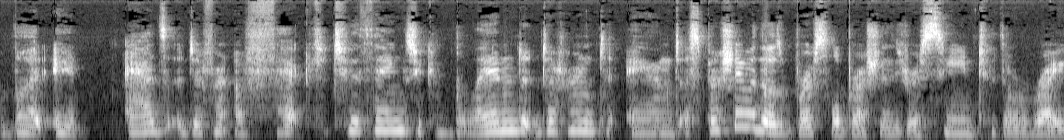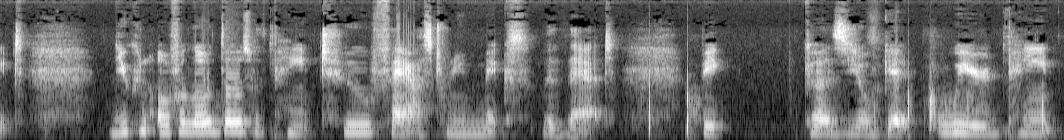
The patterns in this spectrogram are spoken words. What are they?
but it adds a different effect to things. You can blend different, and especially with those bristle brushes you're seeing to the right, you can overload those with paint too fast when you mix with that because you'll get weird paint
